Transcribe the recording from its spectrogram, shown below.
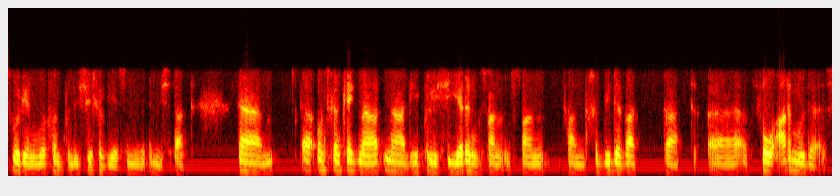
voor in hoof van polisie gewees in in die stad. Ehm um, uh, ons kan kyk na na die polisieering van van van gebiede wat dat eh uh, vol armoede is.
